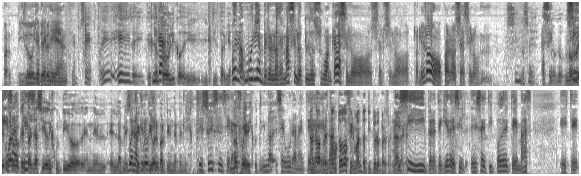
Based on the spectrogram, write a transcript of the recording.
Partido Independiente. independiente. Sí. Eh, eh, Sí, que es mira, católico y, y- y está bien. Bueno, muy bien, pero los demás, se lo, lo- su bancada se lo, se, se lo toleró, o sea, se lo... sí, no sé. Así- no no- sí, recuerdo esa que esto es- haya sido discutido en, el- en la mesa Bueno, ejecutiva del Partido Independiente. Te soy sincera. No fue discutido. No, seguramente. No, no, pero están no. todos firmando a título personal. acá. Sí, pero te quiero decir, ese tipo de temas, este,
